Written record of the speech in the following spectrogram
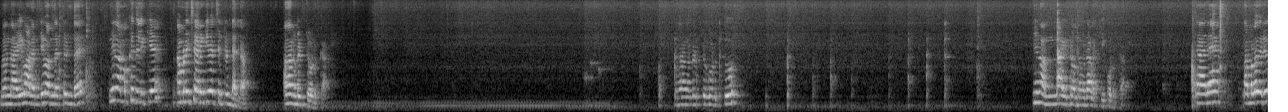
നന്നായി വളഞ്ഞു വന്നിട്ടുണ്ട്. ഇനി നമുക്ക് ഇതിലേക്ക് നമ്മൾ ചിരകി വെച്ചിട്ടുണ്ടല്ലോ അതങ്ങോട്ട് ഇട്ട് കൊടുക്കാം. അതങ്ങോട്ട് ഇട്ട് കൊടുത്തു. ഇനി നന്നായിട്ട് ഒന്നുകൂടെ ഇളക്കി കൊടുക്കാം. ഞാൻ നമ്മളൊരു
